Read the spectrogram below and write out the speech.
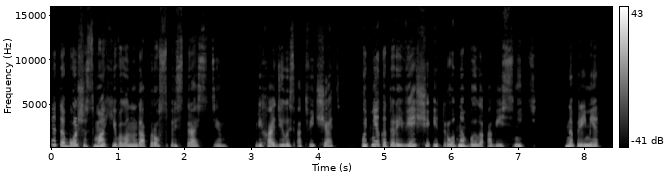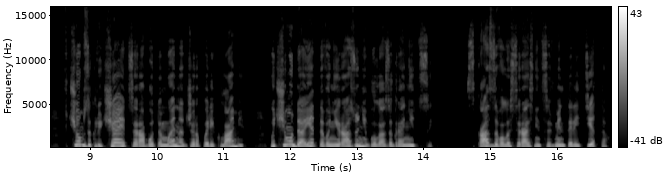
Это больше смахивало на допрос с пристрастием. Приходилось отвечать, хоть некоторые вещи и трудно было объяснить. Например, в чем заключается работа менеджера по рекламе, почему до этого ни разу не была за границей. Сказывалась разница в менталитетах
